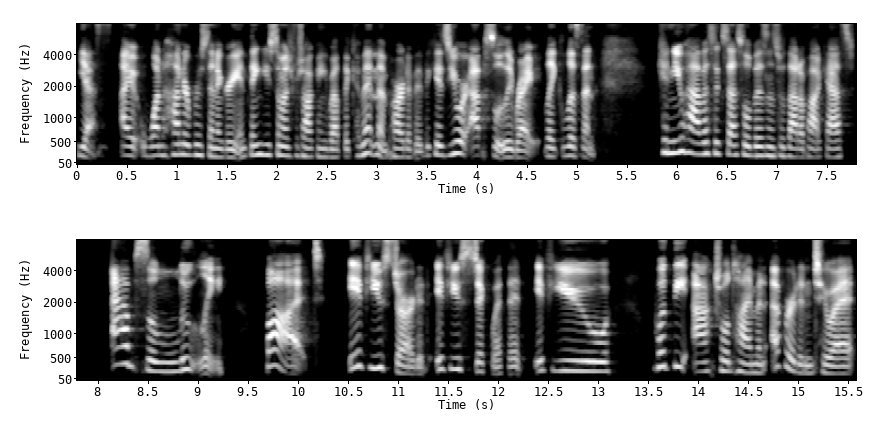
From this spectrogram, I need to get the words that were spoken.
Yes, I 100% agree. And thank you so much for talking about the commitment part of it because you are absolutely right. Like, listen, can you have a successful business without a podcast? Absolutely. But if you started, if you stick with it, if you put the actual time and effort into it,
